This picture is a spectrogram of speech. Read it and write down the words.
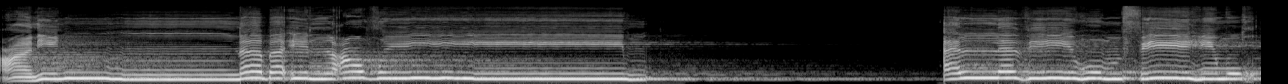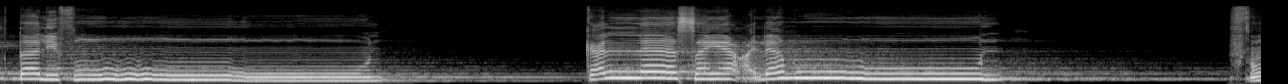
عن النبأ العظيم. مختلفون. كلا سيعلمون. ثم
